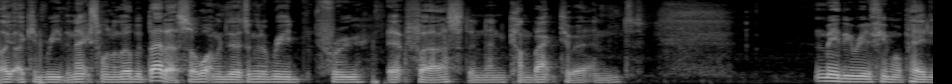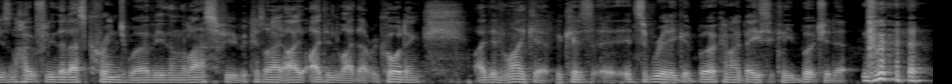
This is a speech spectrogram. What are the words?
I I can read the next one a little bit better. So what I'm going to do is I'm going to read through it first, and then come back to it and maybe read a few more pages and hopefully they're less cringeworthy than the last few because I, I, I didn't like that recording. I didn't like it because it's a really good book and I basically butchered it.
